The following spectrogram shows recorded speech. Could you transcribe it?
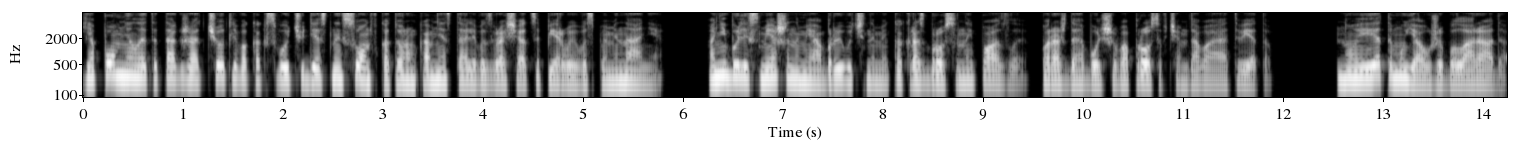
Я помнила это так же отчетливо, как свой чудесный сон, в котором ко мне стали возвращаться первые воспоминания. Они были смешанными и обрывочными, как разбросанные пазлы, порождая больше вопросов, чем давая ответов. Но и этому я уже была рада.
